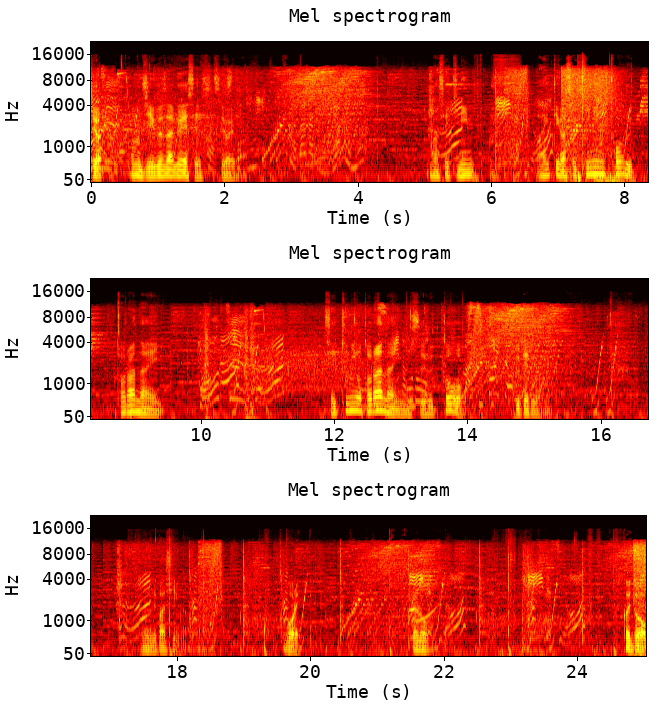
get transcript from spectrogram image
強い。このジグザグ SS 強いわ。まあ責任相手が責任取る取らない。責任を取らないにすると打てるよね。難しいな。ボレ。これロブこれドロッ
